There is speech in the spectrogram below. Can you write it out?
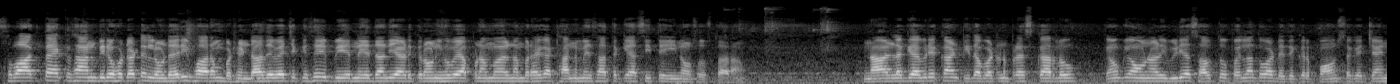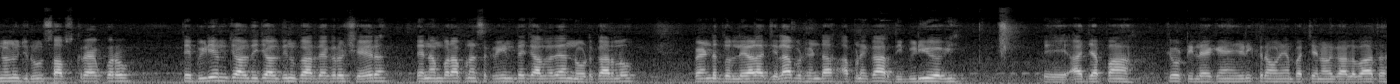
ਸਵਾਗਤ ਹੈ ਕਿਸਾਨ ਵੀਰੋ, ਤੁਹਾਡਾ ਢਿੱਲੋਂ ਡੇਅਰੀ ਫਾਰਮ ਬਠਿੰਡਾ ਦੇ ਵਿੱਚ। ਕਿਸੇ ਵੀਰ ਨੇ ਇਦਾਂ ਦੀ ਐਡ ਕਰਾਉਣੀ ਹੋਵੇ, ਆਪਣਾ ਮੋਬਾਈਲ ਨੰਬਰ ਹੈਗਾ 9871823917 ਨਾਲ ਲੱਗਿਆ ਵੀਰੇ, ਘੰਟੀ ਦਾ ਬਟਨ ਪ੍ਰੈਸ ਕਰ ਲਓ, ਕਿਉਂਕਿ ਆਉਣ ਵਾਲੀ ਵੀਡੀਓ ਸਭ ਤੋਂ ਪਹਿਲਾਂ ਤੁਹਾਡੇ ਤੱਕ ਪਹੁੰਚ ਸਕੇ। ਚੈਨਲ ਨੂੰ ਜਰੂਰ ਸਬਸਕ੍ਰਾਈਬ ਕਰੋ ਤੇ ਵੀਡੀਓ ਨੂੰ ਜਲਦੀ ਜਲਦੀ ਨੂੰ ਕਰ ਦਿਆ ਕਰੋ ਸ਼ੇਅਰ। ਤੇ ਨੰਬਰ ਆਪਣਾ ਸਕਰੀਨ ਤੇ ਚੱਲ ਰਿਹਾ, ਨੋਟ ਕਰ ਲਓ। ਪਿੰਡ ਦੁੱਲੇ ਵਾਲਾ ਜ਼ਿਲ੍ਹਾ ਬਠਿੰਡਾ, ਆਪਣੇ ਘਰ ਦੀ ਵੀਡੀਓ ਹੈਗੀ। ਤੇ ਅੱਜ ਆਪਾਂ ਝੋਟੀ ਲੈ ਕੇ ਆਏ ਜਿਹੜੀ ਕਰਾਉਣੇ ਆ ਬੱਚੇ ਨਾਲ ਗੱਲਬਾਤ।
